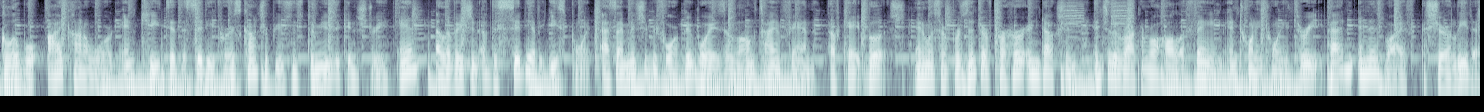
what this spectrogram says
Global Icon Award and key to the city for his contributions to music industry and elevation of the city of East Point. As I mentioned before, Big Boi is a longtime fan of Kate Bush and was her presenter for her induction into the Rock and Roll Hall of Fame in 2023. Patton and his wife, Sherlita,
